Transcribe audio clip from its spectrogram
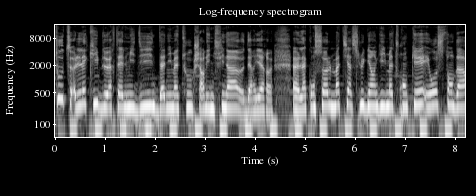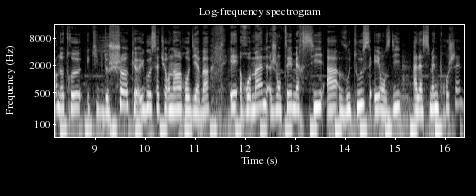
toute l'équipe de RTL Midi, Dani Matouk, Charline Fina euh, derrière euh, la console, Mathias Luguin, Guillemette Franquet et au standard, notre équipe de choc, Hugo Saturnin, Rodiaba et Romane Janté. Merci à vous tous et on se dit à la semaine prochaine.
